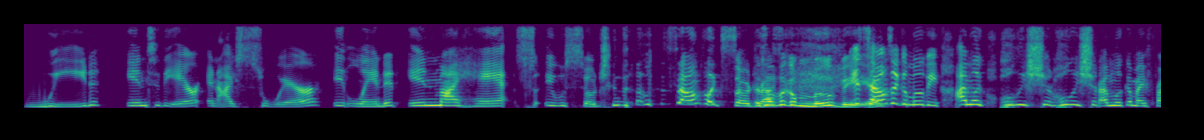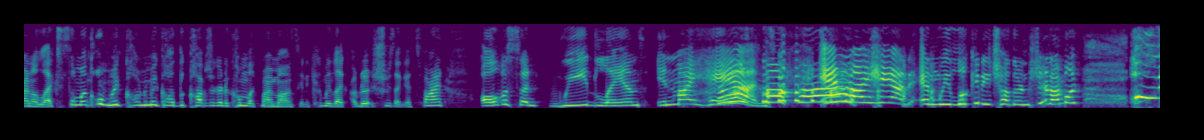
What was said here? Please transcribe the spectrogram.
weed into the air, and I swear it landed in my hand. So- It was so. it sounds like so. it sounds like a movie It sounds like a movie. I'm like, holy shit, holy shit. I'm looking at my friend Alexis. I'm like, oh my god, oh my god, the cops are gonna come. Like my mom's gonna come. Be like, she was like, it's fine. All of a sudden, weed lands in my hand, in my hand, and we look at each other and shit. I'm like, holy.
